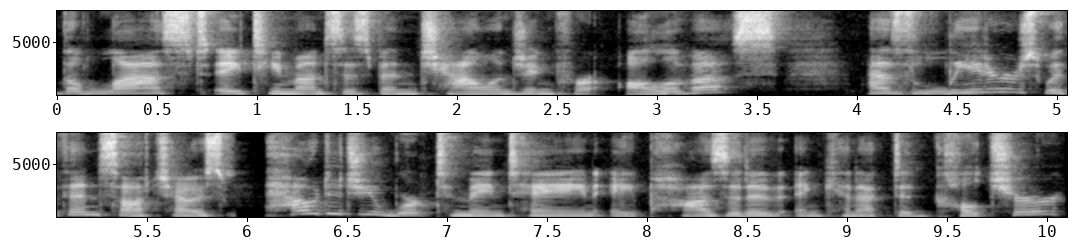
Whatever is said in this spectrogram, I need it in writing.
The last 18 months has been challenging for all of us. As leaders within Softchoice, how did you work to maintain a positive and connected culture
